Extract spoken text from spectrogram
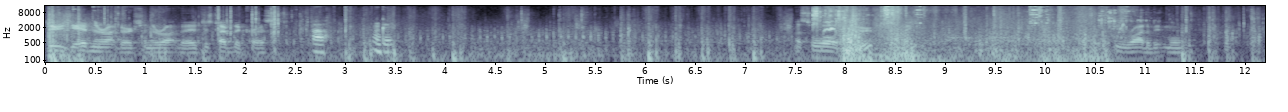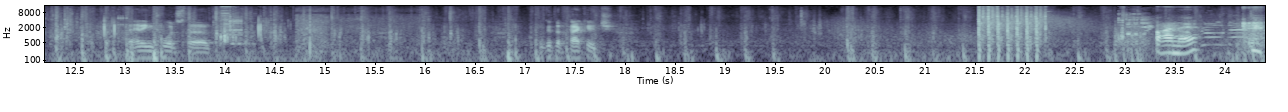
Dudes, you're in the right direction. They're right there, just over the crest. Oh, okay. I saw two. To your right a bit more. Heading towards the. Look at the package. Behind there.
